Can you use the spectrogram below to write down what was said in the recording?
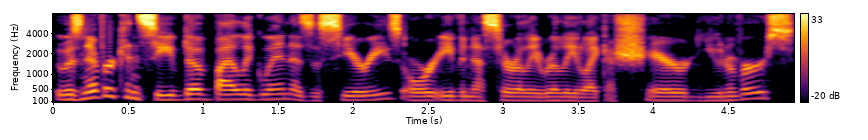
It was never conceived of by Le Guin as a series or even necessarily really like a shared universe.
